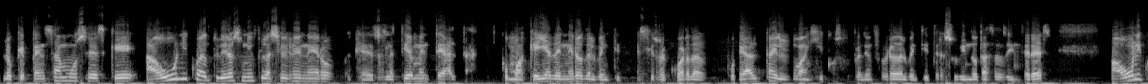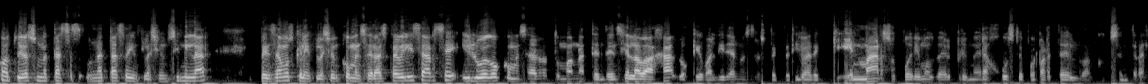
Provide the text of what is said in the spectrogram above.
Lo que pensamos es que aún y cuando tuvieras una inflación en enero que es relativamente alta, como aquella de enero del 23, si recuerda, fue alta y luego Banjico sorprendió en febrero del 23 subiendo tasas de interés, Aún y cuando tuvieras una tasa, una tasa de inflación similar, pensamos que la inflación comenzará a estabilizarse y luego comenzará a tomar una tendencia a la baja, lo que valida nuestra expectativa de que en marzo podríamos ver el primer ajuste por parte del Banco Central.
